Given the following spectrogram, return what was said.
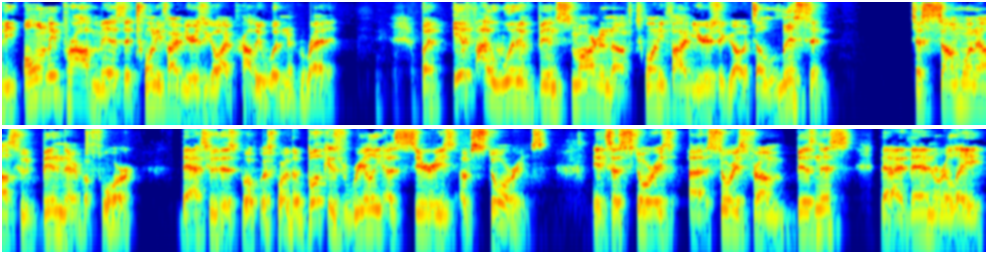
The only problem is that 25 years ago, I probably wouldn't have read it. But if I would have been smart enough 25 years ago to listen to someone else who'd been there before, that's who this book was for. The book is really a series of stories. It's a stories uh, stories from business that I then relate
